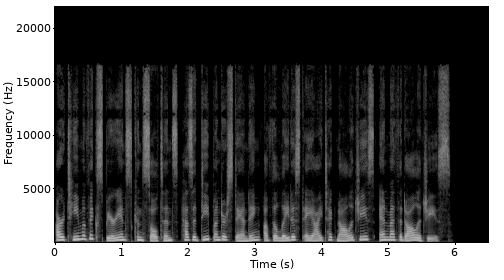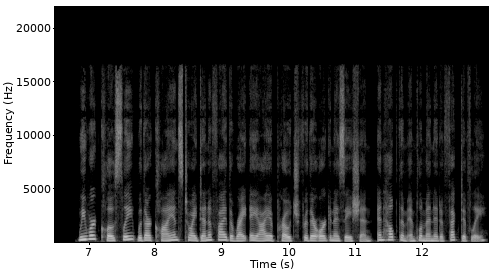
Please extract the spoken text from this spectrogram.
Our team of experienced consultants has a deep understanding of the latest AI technologies and methodologies. We work closely with our clients to identify the right AI approach for their organization and help them implement it effectively.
